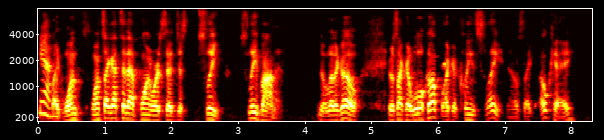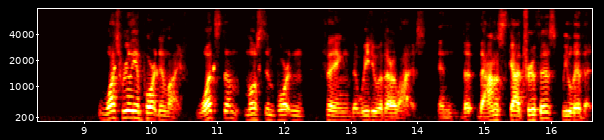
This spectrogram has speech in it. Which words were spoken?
Yeah. like once once I got to that point where it said just sleep, sleep on it, you know, let it go. It was like I woke up like a clean slate, and I was like, okay, what's really important in life? What's the most important thing that we do with our lives? And the, the honest God truth is, we live it.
